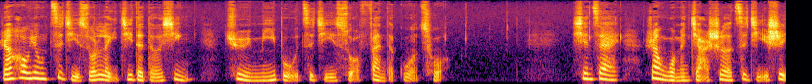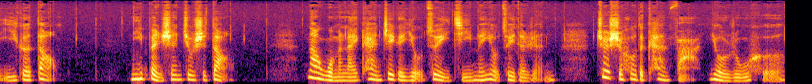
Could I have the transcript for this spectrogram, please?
然后用自己所累积的德性去弥补自己所犯的过错。现在，让我们假设自己是一个道，你本身就是道，那我们来看这个有罪及没有罪的人，这时候的看法又如何？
